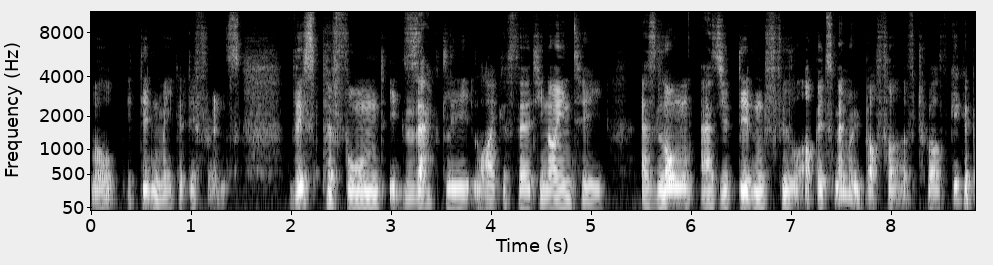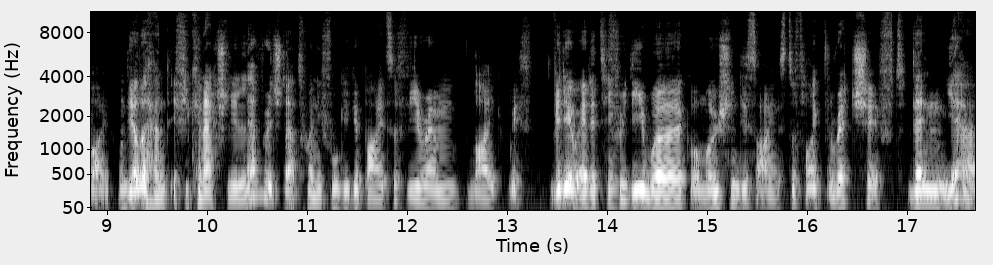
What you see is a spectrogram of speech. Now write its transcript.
well, it didn't make a difference. This performed exactly like a 3090 as long as you didn't fill up its memory buffer of 12 gigabyte. On the other hand, if you can actually leverage that 24 gigabytes of VRAM, like with video editing, 3D work, or motion design, stuff like Redshift, then yeah,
